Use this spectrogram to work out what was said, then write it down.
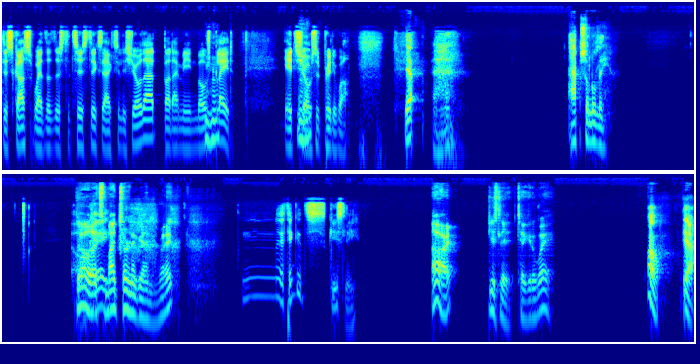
discuss whether the statistics actually show that, but I mean, most Mhm. played, it Mhm. shows it pretty well. Yep, absolutely. So it's my turn again, right? I think it's Gisli. All right. Gisli, take it away. Oh, yeah.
